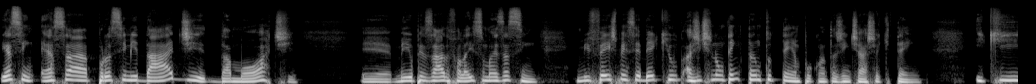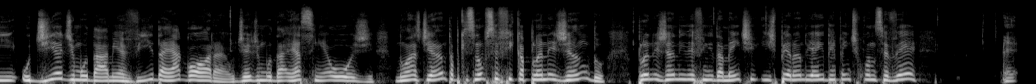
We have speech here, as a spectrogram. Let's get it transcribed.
E assim, essa proximidade da morte, é meio pesado falar isso, mas assim, me fez perceber que a gente não tem tanto tempo quanto a gente acha que tem. E que o dia de mudar a minha vida é agora. O dia de mudar é assim, é hoje. Não adianta, porque senão você fica planejando, planejando indefinidamente e esperando. E aí, de repente, quando você vê, é,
